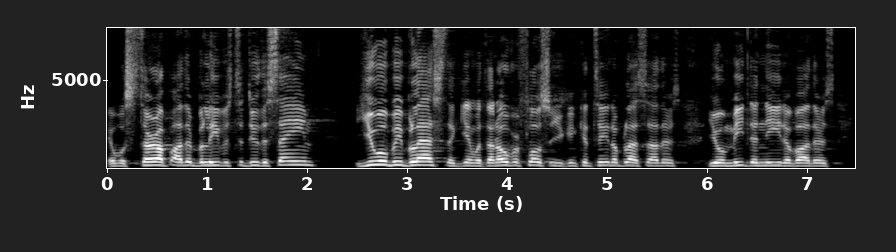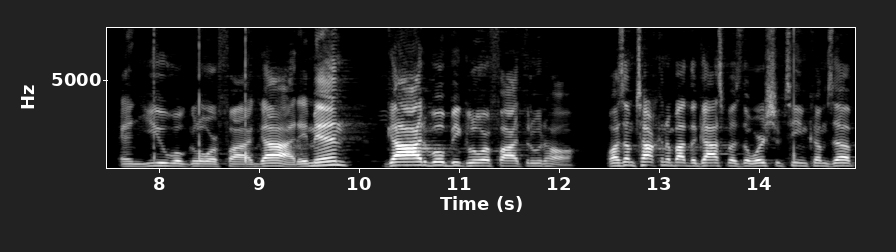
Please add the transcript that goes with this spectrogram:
it will stir up other believers to do the same you will be blessed again with an overflow so you can continue to bless others. You will meet the need of others and you will glorify God. Amen. God will be glorified through it all. Well, as I'm talking about the gospel, as the worship team comes up,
